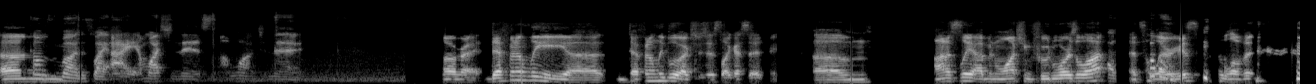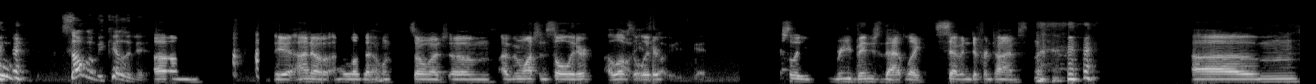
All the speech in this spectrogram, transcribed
comes to um, mind? It's like, I I'm watching this. I'm watching that. all right definitely uh definitely blue exorcist like i said um honestly i've been watching food wars a lot that's hilarious i love it Someone be killing it. Um, Yeah, I know. I love that one so much. Um, I've been watching Soul Eater. I love Oh, Soul Eater. Good. Actually, re-binged that like seven different times. um,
